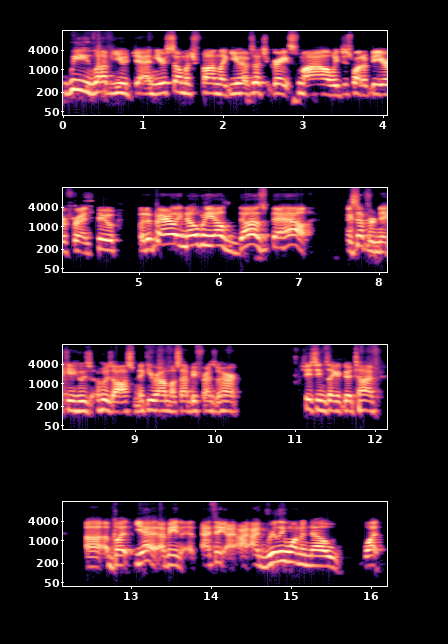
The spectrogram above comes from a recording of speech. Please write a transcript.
we love you, Jen. You're so much fun. Like you have such a great smile. We just want to be your friend too. But apparently nobody else does. What the hell? Except for Nikki, who's who's awesome. Nikki Ramos. I'd be friends with her. She seems like a good time. Uh, but yeah, I mean, I think I, I really want to know what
